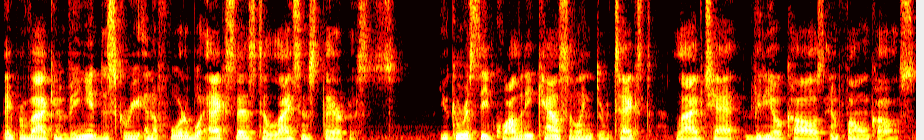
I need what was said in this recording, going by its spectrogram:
They provide convenient, discreet, and affordable access to licensed therapists. You can receive quality counseling through text, live chat, video calls, and phone calls.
